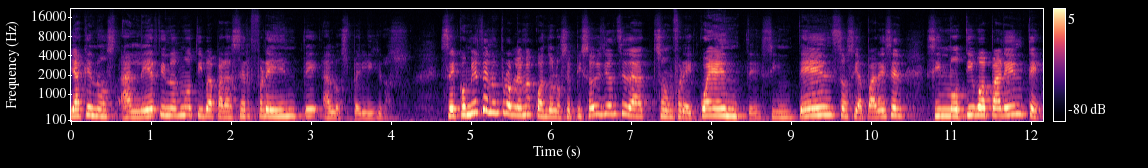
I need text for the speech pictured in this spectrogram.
ya que nos alerta y nos motiva para hacer frente a los peligros. Se convierte en un problema cuando los episodios de ansiedad son frecuentes, intensos y aparecen sin motivo aparente.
